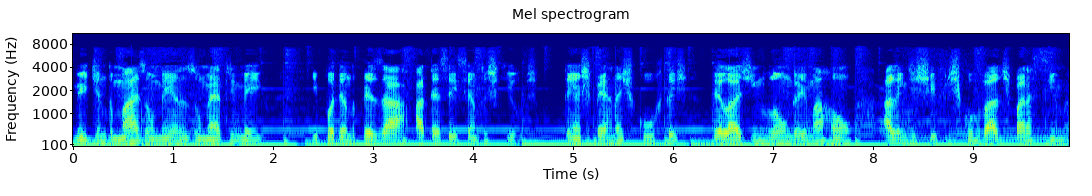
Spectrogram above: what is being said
medindo mais ou menos um metro e meio e podendo pesar até 600 quilos. Tem as pernas curtas, pelagem longa e marrom, além de chifres curvados para cima.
